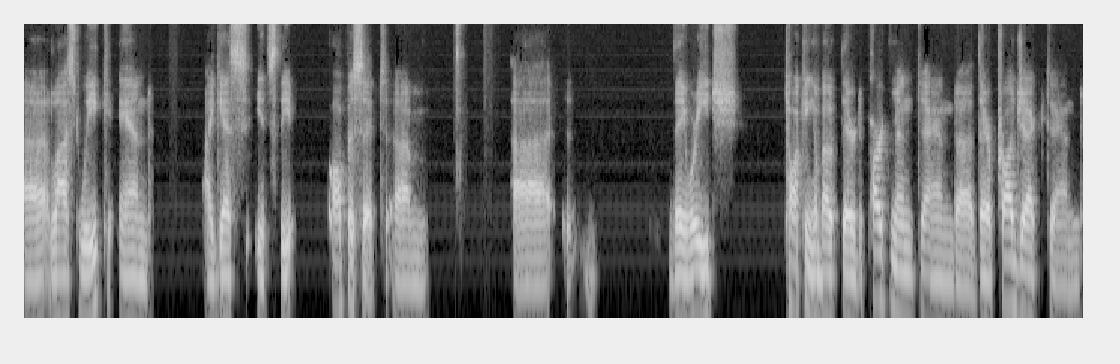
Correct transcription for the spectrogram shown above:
uh, last week, and I guess it's the opposite. Um, uh, they were each talking about their department and uh, their project and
